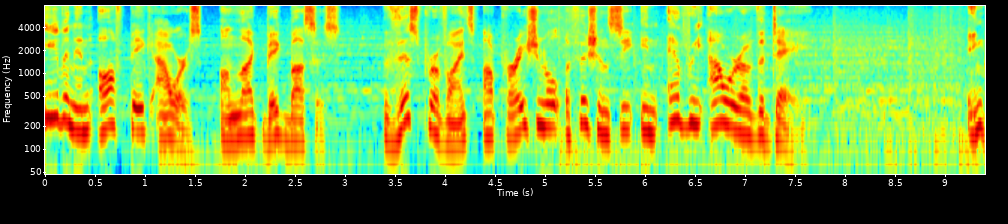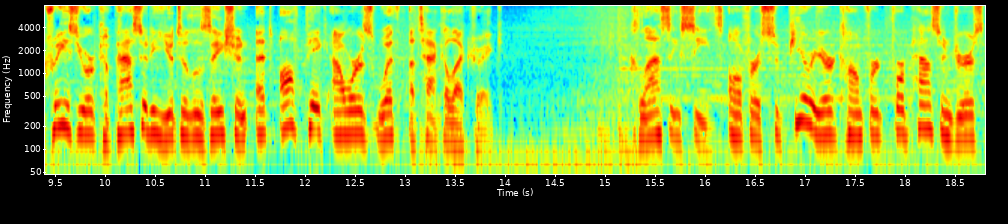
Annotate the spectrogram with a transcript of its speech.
even in off-peak hours, unlike big buses. This provides operational efficiency in every hour of the day. Increase your capacity utilization at off-peak hours with Atak Electric. Classy seats offer superior comfort for passengers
